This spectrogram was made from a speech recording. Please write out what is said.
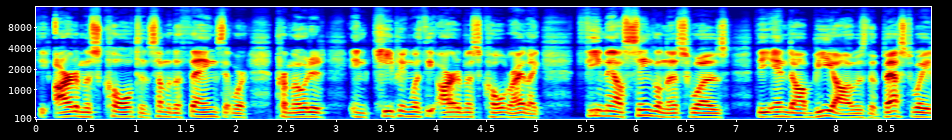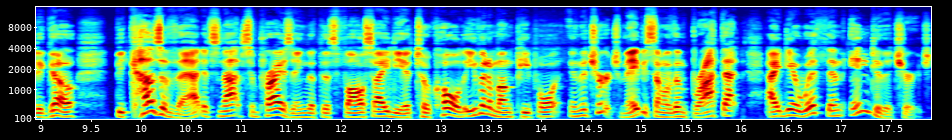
the Artemis cult and some of the things that were promoted in keeping with the Artemis cult, right? Like female singleness was the end all be all, it was the best way to go. Because of that, it's not surprising that this false idea took hold even among people in the church. Maybe some of them brought that idea with them into the church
